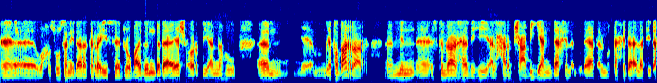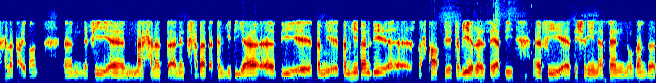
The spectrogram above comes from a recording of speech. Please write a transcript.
آه، وخصوصا إدارة الرئيس جو بايدن بدأ يشعر بأنه يتضرر من استمرار هذه الحرب شعبيا داخل الولايات المتحدة التي دخلت أيضا في مرحلة الانتخابات التمهيدية تمهيدا لاستحقاق كبير سيأتي في تشرين الثاني نوفمبر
